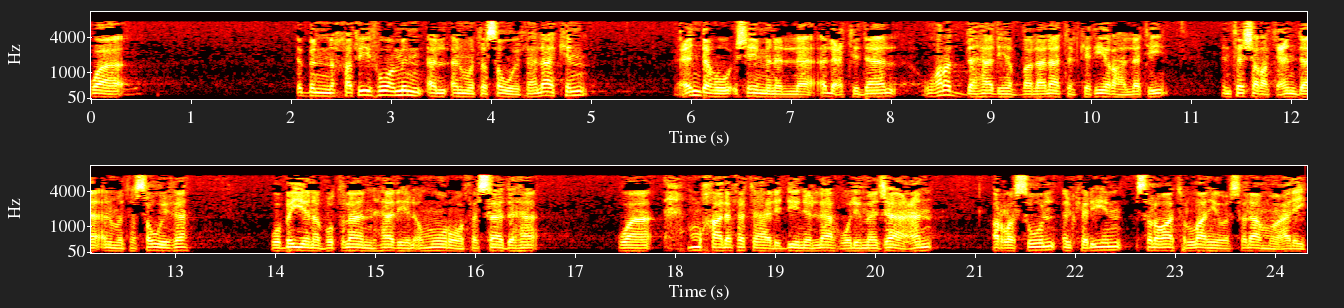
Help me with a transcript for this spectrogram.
وابن خفيف هو من المتصوفة لكن عنده شيء من الاعتدال ورد هذه الضلالات الكثيرة التي انتشرت عند المتصوفة وبين بطلان هذه الأمور وفسادها ومخالفتها لدين الله ولما جاء عن الرسول الكريم صلوات الله وسلامه عليه.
